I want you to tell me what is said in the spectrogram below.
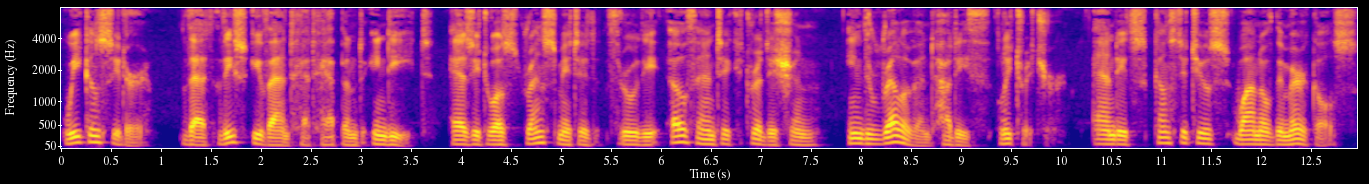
We consider that this event had happened indeed, as it was transmitted through the authentic tradition in the relevant Hadith literature, and it constitutes one of the miracles,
